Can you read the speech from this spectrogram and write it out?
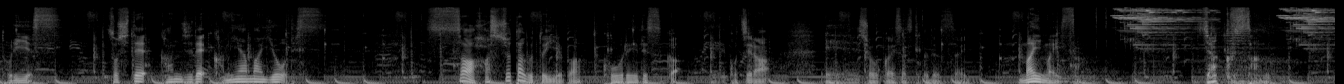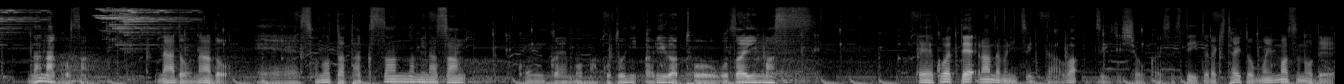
鳥エスそして漢字で神山陽です。さあハッシュタグといえば恒例ですが、こちら、えー紹介させてください。マイマイさん。ジャクさん。ナナコさん。などなど、えーその他たくさんの皆さん今回も誠にありがとうございます。えーこうやってランダムにツイッターは随時紹介させていただきたいと思いますので、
